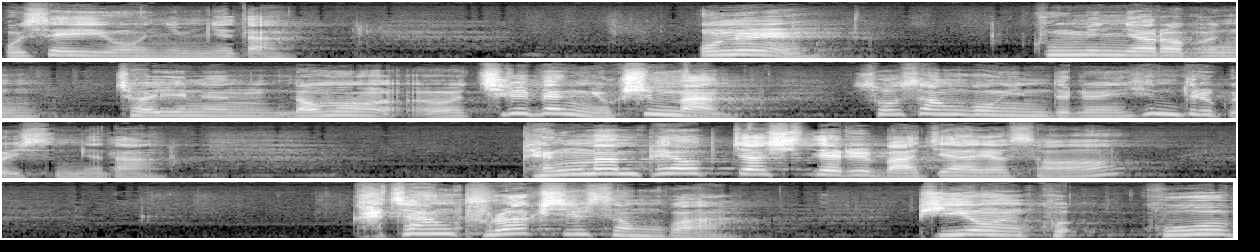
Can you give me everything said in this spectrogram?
오세희 의원입니다. 오늘 국민 여러분, 저희는 너무 760만 소상공인들은 힘들고 있습니다. 100만 폐업자 시대를 맞이하여서 가장 불확실성과 비용 고, 고,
